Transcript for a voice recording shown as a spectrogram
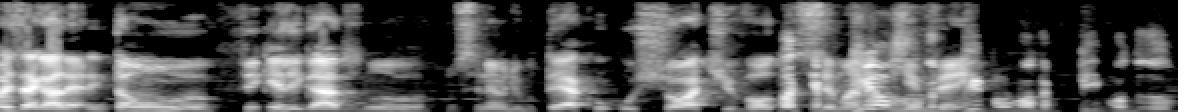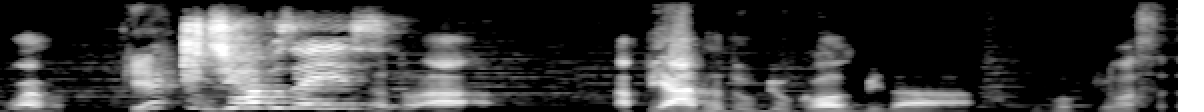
Pois é, galera. Então fiquem ligados no, no Cinema de Boteco. O Shot volta What semana que vem. people, people the- Quê? Que diabos é isso? Eu tô- a, a piada do Bill Cosby da, do Globo de Ouro. Nossa,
